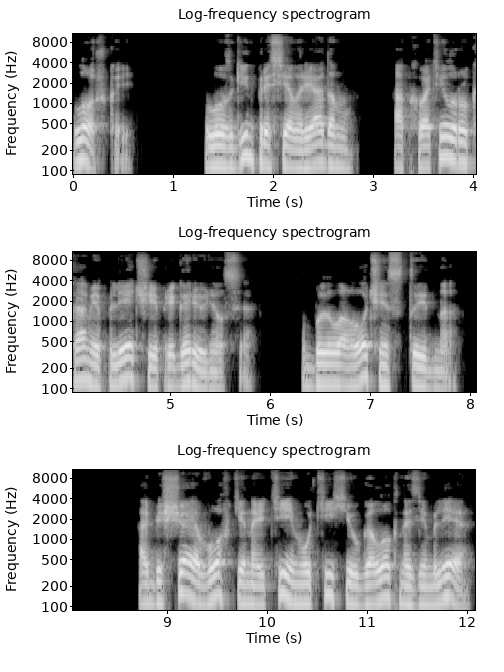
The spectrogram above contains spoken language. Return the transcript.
ложкой. Лузгин присел рядом, обхватил руками плечи и пригорюнился. Было очень стыдно. Обещая Вовке найти ему тихий уголок на земле,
